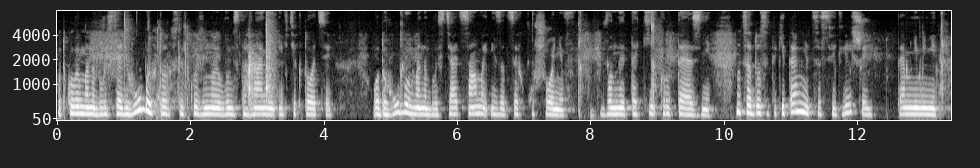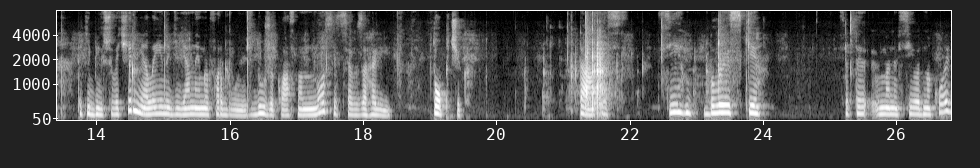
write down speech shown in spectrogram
От коли в мене блистять губи, хто слідкує зі мною в інстаграмі і в Тіктоці, от губи в мене блистять саме із-за цих кушонів. Вони такі крутезні. Ну, це досить такі темні, це світліший. Темні мені такі більш вечірні, але іноді я ними фарбуюсь. Дуже класно наноситься взагалі. Топчик. Так, ось ці блиски. Це те, в мене всі однакові,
